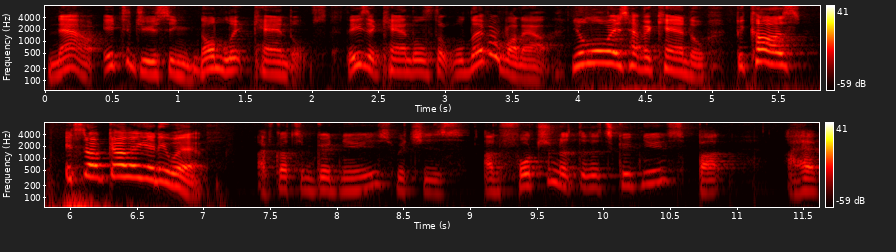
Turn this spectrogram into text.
Now, introducing non lit candles. These are candles that will never run out. You'll always have a candle because it's not going anywhere. I've got some good news, which is unfortunate that it's good news, but I have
